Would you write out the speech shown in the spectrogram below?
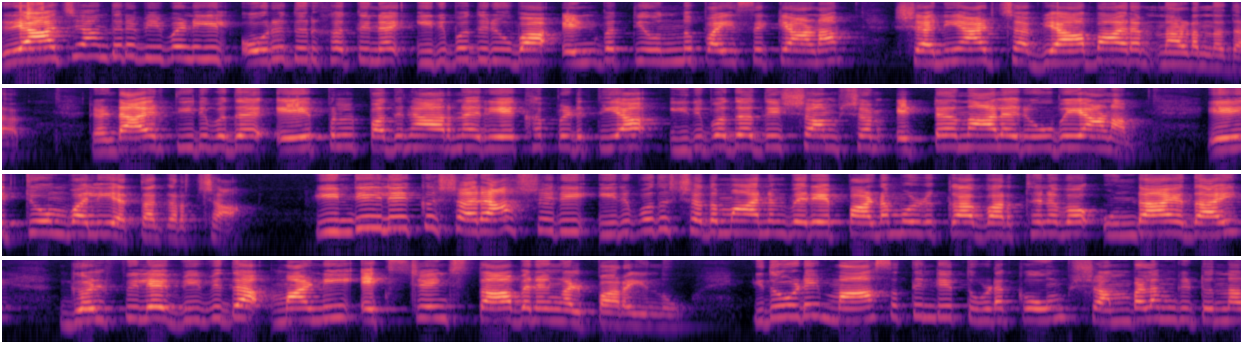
രാജ്യാന്തര വിപണിയിൽ ഒരു ദീർഘത്തിന് ഇരുപത് രൂപ എൺപത്തിയൊന്ന് പൈസയ്ക്കാണ് ശനിയാഴ്ച വ്യാപാരം നടന്നത്. രണ്ടായിരത്തി ഇരുപത് ഏപ്രിൽ പതിനാറിന് രേഖപ്പെടുത്തിയ ഇരുപത് ദശാംശം എട്ട് നാല് രൂപയാണ് ഏറ്റവും വലിയ തകർച്ച. ഇന്ത്യയിലേക്ക് ശരാശരി ഇരുപത് ശതമാനം വരെ പണമൊഴുക്ക വർധനവ് ഉണ്ടായതായി ഗൾഫിലെ വിവിധ മണി എക്സ്ചേഞ്ച് സ്ഥാപനങ്ങൾ പറയുന്നു. ഇതോടെ മാസത്തിന്റെ തുടക്കവും ശമ്പളം കിട്ടുന്ന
